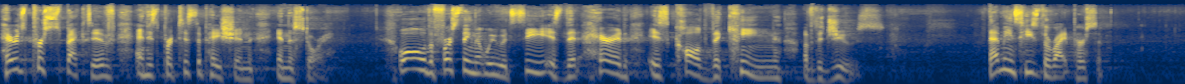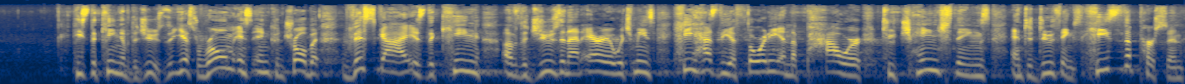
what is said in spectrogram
Herod's perspective and his participation in the story. Well, the first thing that we would see is that Herod is called the king of the Jews. That means he's the right person. He's the king of the Jews. Yes, Rome is in control, but this guy is the king of the Jews in that area, which means he has the authority and the power to change things and to do things. He's the person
